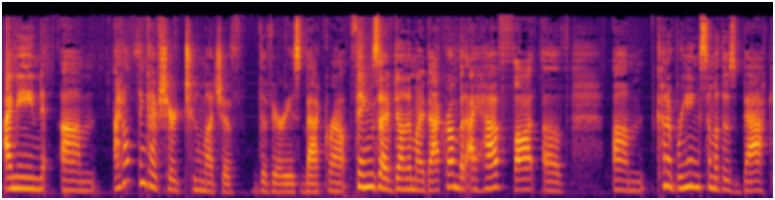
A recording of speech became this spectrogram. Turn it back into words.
I mean, um, I don't think I've shared too much of the various background things I've done in my background, but I have thought of um, kind of bringing some of those back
